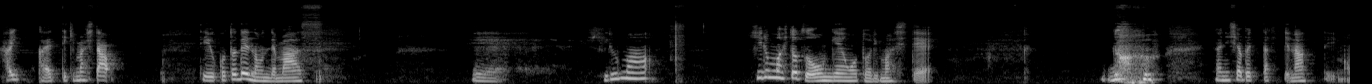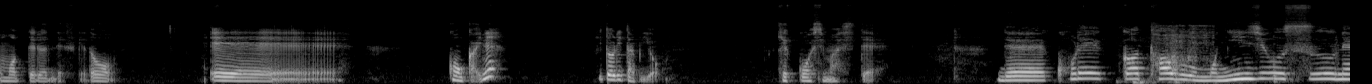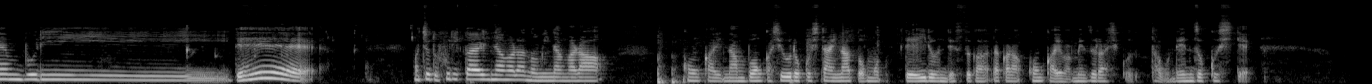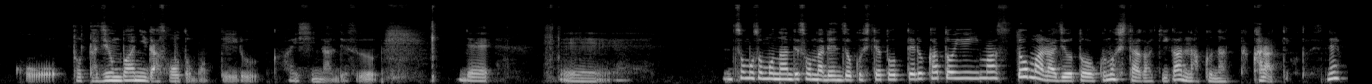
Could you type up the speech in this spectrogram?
はい、帰ってきました。っていうことで飲んでます。えー、昼間、昼間一つ音源を取りまして、何喋ったっけなって今思ってるんですけど、えー、今回ね、一人旅を結婚しまして、で、これが多分もう二十数年ぶりで、まあ、ちょっと振り返りながら飲みながら、今回何本か収録したいなと思っているんですが、だから今回は珍しく多分連続して、こう、撮った順番に出そうと思っている配信なんです。で、えー、そもそもなんでそんな連続して撮ってるかと言いますと、まあ、ラジオトークの下書きがなくなったからっていうですね。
